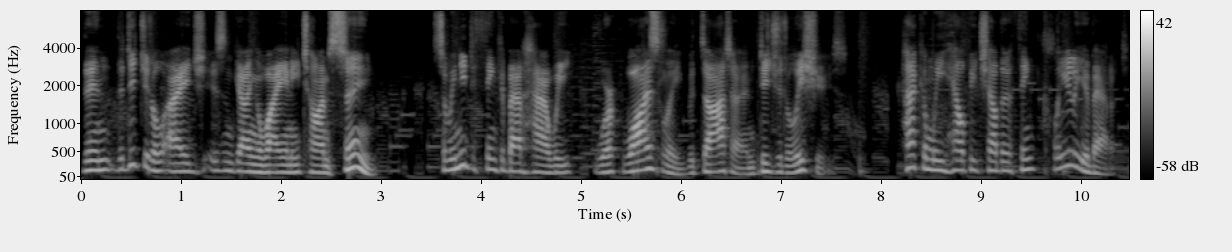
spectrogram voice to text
then the digital age isn't going away anytime soon. So we need to think about how we work wisely with data and digital issues. How can we help each other think clearly about it?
